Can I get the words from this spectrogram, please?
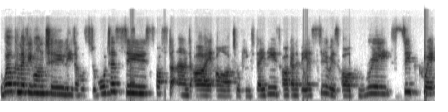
Welcome everyone to Lead a Horse to Water. Suze Foster and I are talking today. These are going to be a series of really super quick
